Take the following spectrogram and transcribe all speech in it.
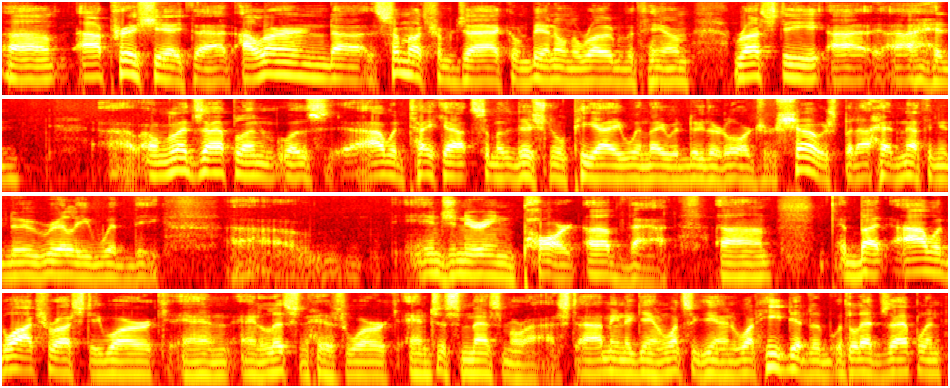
um, I appreciate that. I learned uh, so much from Jack on being on the road with him. Rusty, I, I had uh, on Led Zeppelin was I would take out some additional PA when they would do their larger shows, but I had nothing to do really with the. Uh, engineering part of that. Um, but I would watch Rusty work and, and listen to his work and just mesmerized. I mean, again, once again, what he did with Led Zeppelin.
